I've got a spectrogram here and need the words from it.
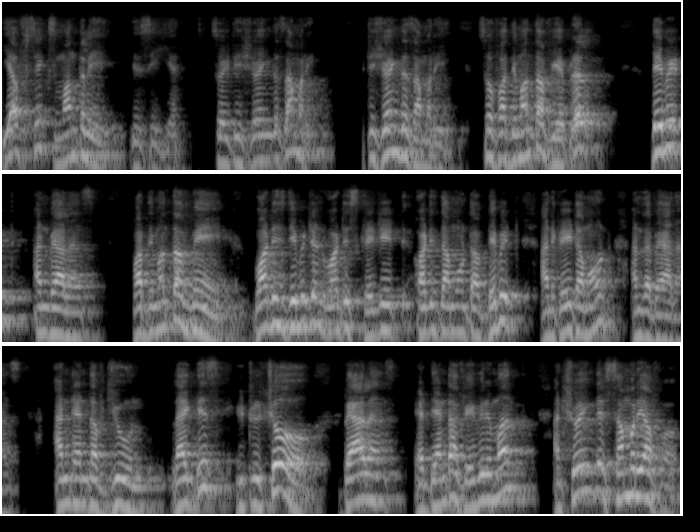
F6 monthly, you see here. So it is showing the summary. It is showing the summary. So for the month of April, debit and balance. For the month of May, what is debit and what is credit? What is the amount of debit and credit amount and the balance? And end of June, like this, it will show balance at the end of every month and showing the summary of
